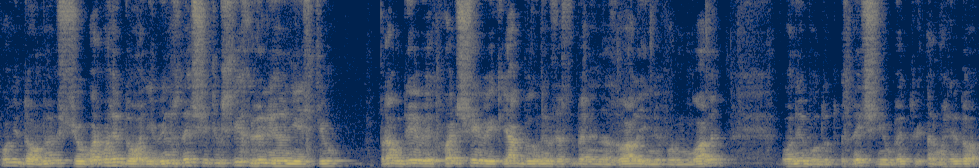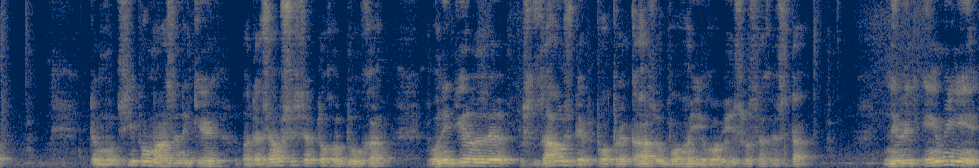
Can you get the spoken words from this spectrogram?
повідомив, що в Армагеддоні він знищить усіх релігіоністів, правдивих, фальшивих, як би вони вже себе не назвали і не формували, вони будуть знищені в битві Армагеддон. Тому ці помазаники, одержавши Святого Духа, вони діяли завжди по приказу Бога Його Ісуса Христа. Не від імені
